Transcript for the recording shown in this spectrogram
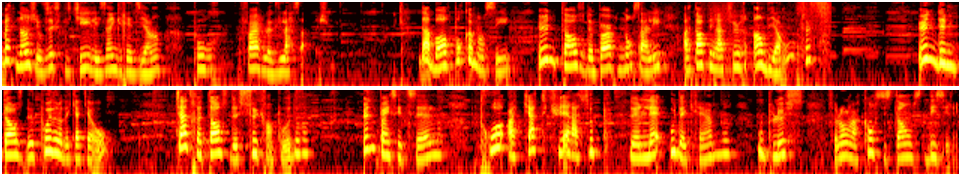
Maintenant, je vais vous expliquer les ingrédients pour faire le glaçage. D'abord, pour commencer, une tasse de beurre non salé à température ambiante, une demi-tasse de poudre de cacao, 4 tasses de sucre en poudre, une pincée de sel, 3 à 4 cuillères à soupe de lait ou de crème, ou plus, selon la consistance désirée.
